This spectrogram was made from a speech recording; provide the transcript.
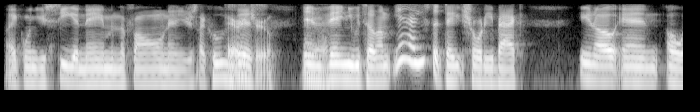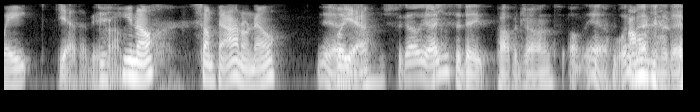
Like when you see a name in the phone and you're just like, "Who's Very this?" true. And Yeah. then you tell them, "Yeah, I used to date Shorty back, you know, in 08. Yeah, that'd be a problem. You know, something I don't know." Yeah, But you yeah. know, just like, oh yeah, I used to date Papa John's. Oh yeah, way Oh, back in the day.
